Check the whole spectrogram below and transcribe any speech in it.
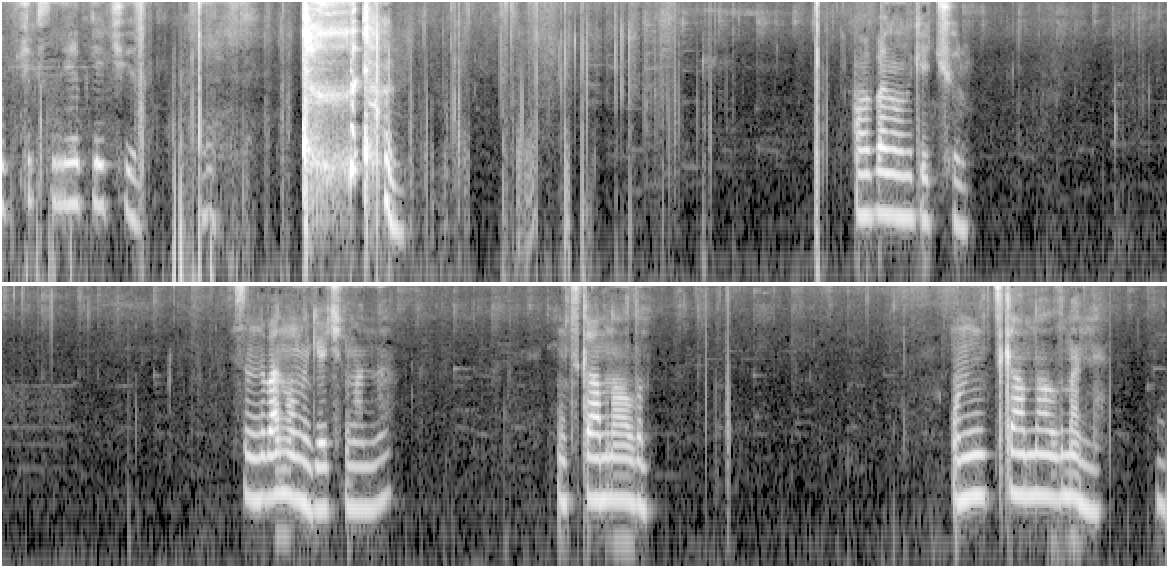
O çıksın diye hep geçiyor. Ama ben onu geçiyorum. Şimdi ben onu geçtim anne. İntikamını aldım. Onun intikamını aldım anne. Hı hı.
